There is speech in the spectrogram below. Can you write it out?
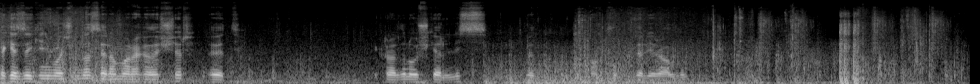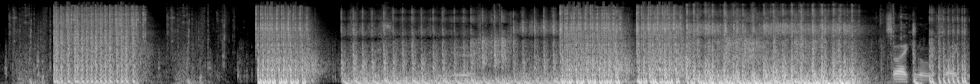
Herkese ikinci maçımdan selamlar arkadaşlar. Evet. Tekrardan hoş geldiniz. Evet. Tamam, çok güzel yer aldım. Sakin olun, sakin olun.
